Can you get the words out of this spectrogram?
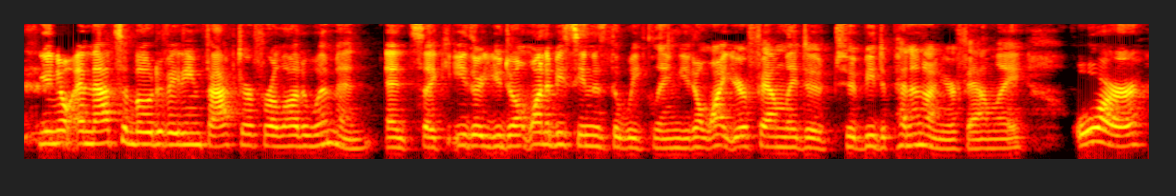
you know and that's a motivating factor for a lot of women. And it's like either you don't want to be seen as the weakling you don't want your family to, to be dependent on your family or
